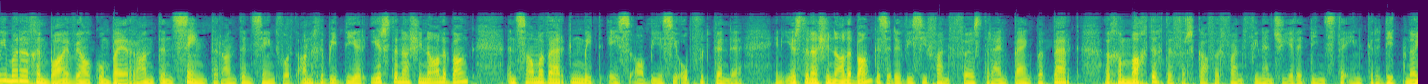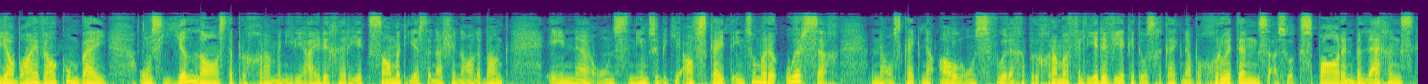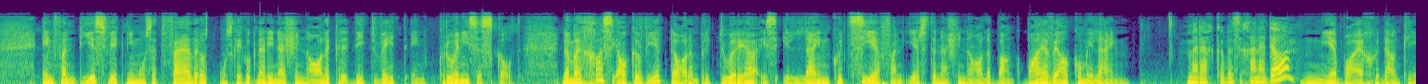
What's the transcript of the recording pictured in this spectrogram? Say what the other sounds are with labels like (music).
Goeiemôre en baie welkom by Rand en Sent. Rand en Sent word aangebied deur Eerste Nasionale Bank in samewerking met SABC Opvoedkunde. En Eerste Nasionale Bank is 'n divisie van First Rand Bank Beperk, 'n gemagtigde verskaffer van finansiële dienste en krediet. Nou ja, baie welkom by ons heel laaste program in hierdie huidige reeks saam met Eerste Nasionale Bank en uh, ons neem so 'n bietjie afskeid en sommer 'n oorsig nou ons kyk na al ons vorige programme. Verlede week het ons gekyk na begrotings, asook spaar en beleggings en van dese week neem ons dit verder. Ons kyk ook na die nasionale kredietwet en kroniese skuld. Nou my gas elke week daar in Pretoria is Elaine Kutse van Eerste Nasionale Bank. Baie welkom Elaine. Middag Kobus, gaan dit daar? Nee, baie goed, dankie.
